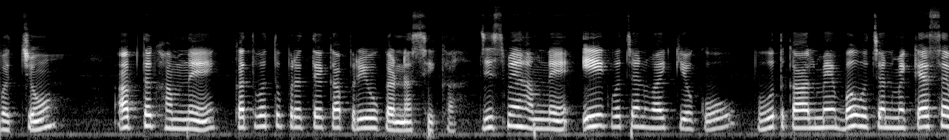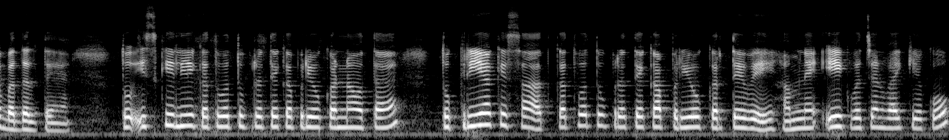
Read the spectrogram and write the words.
बच्चों, अब तक हमने कत्वतु प्रत्यय का प्रयोग करना सीखा, जिसमें हमने एक वचन वाक्यों को भूतकाल में, बहुवचन में कैसे बदलते हैं। तो इसके लिए कत्वतु प्रत्यय का प्रयोग करना होता है। तो क्रिया के साथ कत्वतु प्रत्यय का प्रयोग करते हुए हमने एक वचन वाक्य को,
